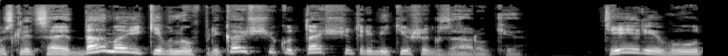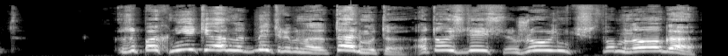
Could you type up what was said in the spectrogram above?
восклицает дама и, кивнув приказчику, тащит ребятишек за руки. Те ревут. — Запахните, Анна Дмитриевна, тальму-то, а то здесь жульничества много,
